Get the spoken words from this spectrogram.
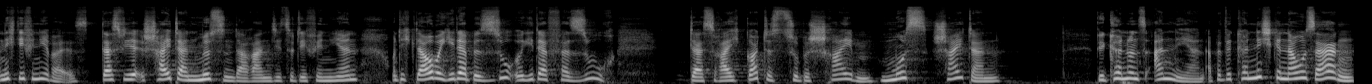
nicht definierbar ist, dass wir scheitern müssen daran, sie zu definieren. Und ich glaube, jeder, Besuch, jeder Versuch, das Reich Gottes zu beschreiben, muss scheitern. Wir können uns annähern, aber wir können nicht genau sagen,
